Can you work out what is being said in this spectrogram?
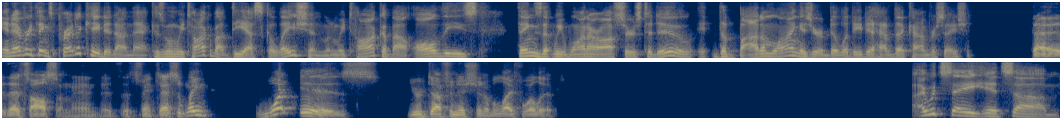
And everything's predicated on that because when we talk about de-escalation, when we talk about all these things that we want our officers to do, it, the bottom line is your ability to have the conversation. That, that's awesome, man. That, that's fantastic. Wayne, what is your definition of a life well lived? I would say it's um,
